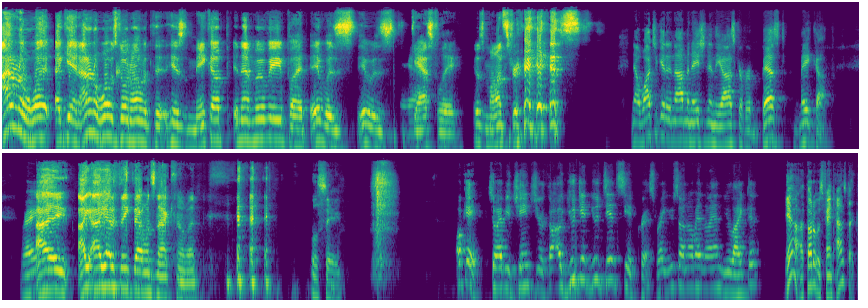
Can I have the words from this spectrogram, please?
I don't know what. Again, I don't know what was going on with the, his makeup in that movie, but it was it was yeah. ghastly. It was monstrous. now, watch it get a nomination in the Oscar for best makeup, right? I I, I got to think that one's not coming. we'll see. Okay, so have you changed your thought? Oh, you did. You did see it, Chris, right? You saw Nomadland. You liked it. Yeah, I thought it was fantastic.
